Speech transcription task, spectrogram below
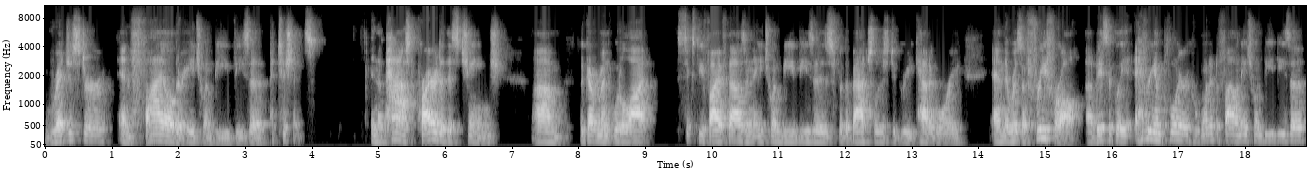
register and file their H 1B visa petitions. In the past, prior to this change, um, the government would allot 65,000 H 1B visas for the bachelor's degree category. And there was a free for all. Uh, basically, every employer who wanted to file an H 1B visa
